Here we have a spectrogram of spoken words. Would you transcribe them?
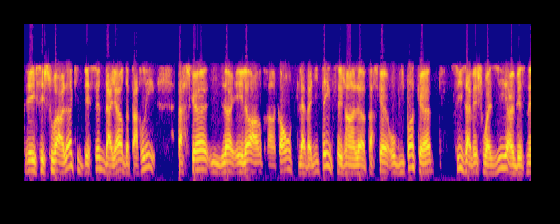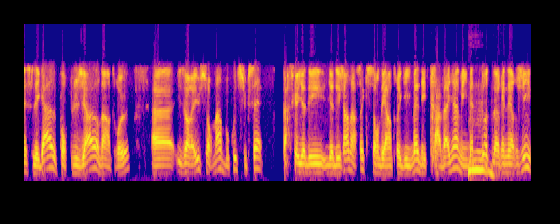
c'est souvent là qu'ils décident d'ailleurs de parler. Parce que là, et là entre en compte la vanité de ces gens-là. Parce que oublie pas que s'ils avaient choisi un business légal pour plusieurs d'entre eux, euh, ils auraient eu sûrement beaucoup de succès parce qu'il y a des il y a des gens dans ça qui sont des entre guillemets des travaillants, mais ils mettent mhm. toute leur énergie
